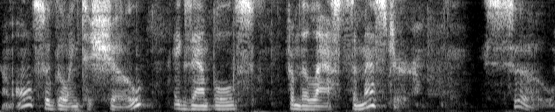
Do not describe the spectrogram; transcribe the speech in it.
I'm also going to show examples from the last semester. So,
